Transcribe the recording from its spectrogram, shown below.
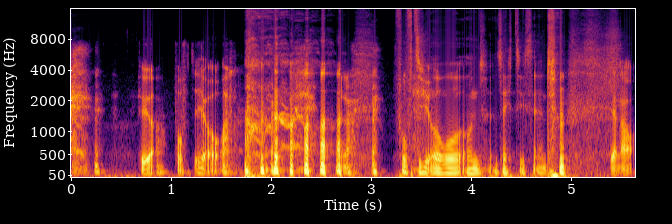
Für 50 Euro. 50 Euro und 60 Cent. genau.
